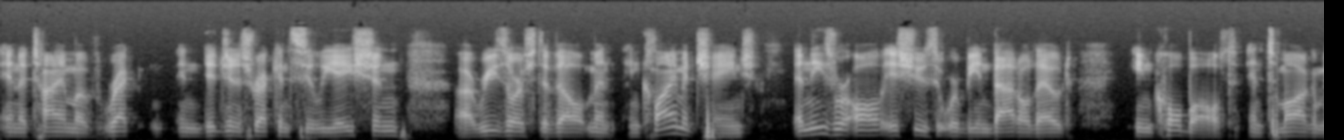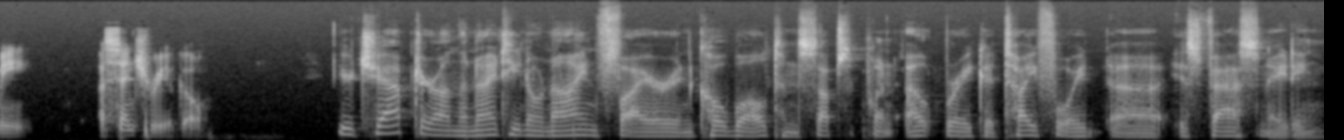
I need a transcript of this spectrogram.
in a time of rec- indigenous reconciliation, uh, resource development, and climate change. And these were all issues that were being battled out in Cobalt and Temagami a century ago. Your chapter on the 1909 fire in Cobalt and subsequent outbreak of typhoid uh, is fascinating.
